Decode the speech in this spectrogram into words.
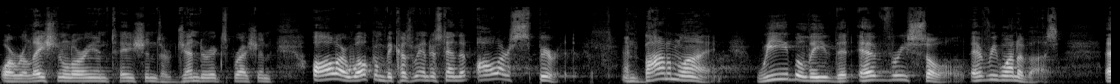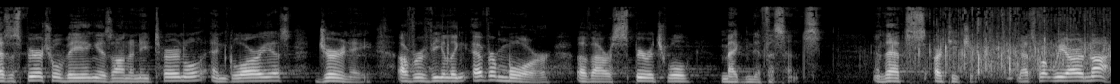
or relational orientations or gender expression. All are welcome because we understand that all are spirit. And bottom line, we believe that every soul, every one of us, as a spiritual being is on an eternal and glorious journey of revealing ever more of our spiritual magnificence. And that's our teaching. That's what we are not.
